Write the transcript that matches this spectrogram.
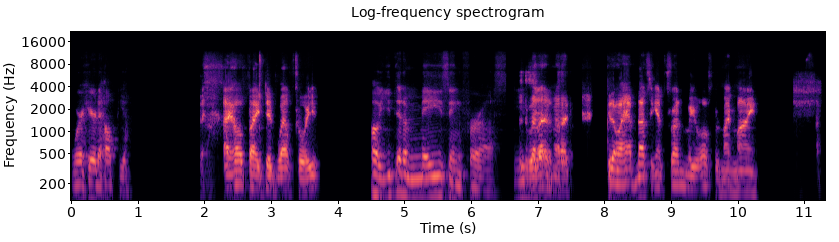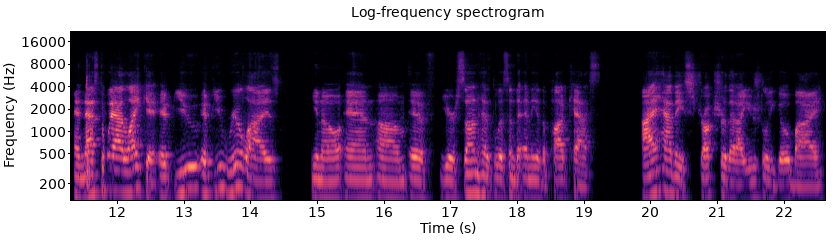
we're here to help you. I hope I did well for you. Oh, you did amazing for us. You well, did. I don't know. You know, I have nothing in front of me, off of my mind. And that's the way I like it. If you if you realize you know and um, if your son has listened to any of the podcasts i have a structure that i usually go by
